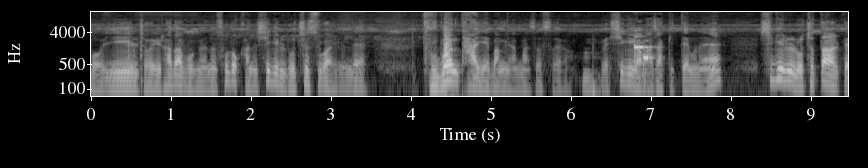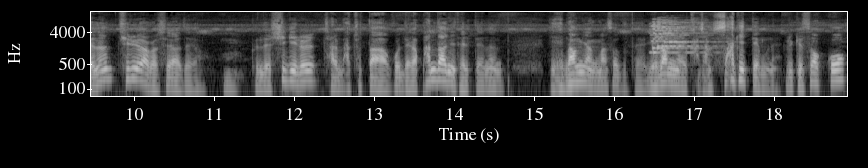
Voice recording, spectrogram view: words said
뭐, 이 일 저 일 하다 보면은 소독하는 시기를 놓칠 수가 있는데, 두 번 다 예방약만 썼어요. 왜? 시기가 맞았기 때문에. 시기를 놓쳤다 할 때는 치료약을 써야 돼요. 근데 시기를 잘 맞췄다 하고 내가 판단이 될 때는 예방약만 써도 돼요. 예방약이 가장 싸기 때문에. 그렇게 썼고,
